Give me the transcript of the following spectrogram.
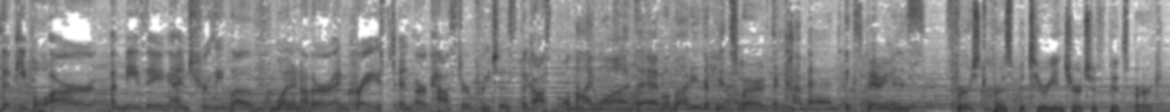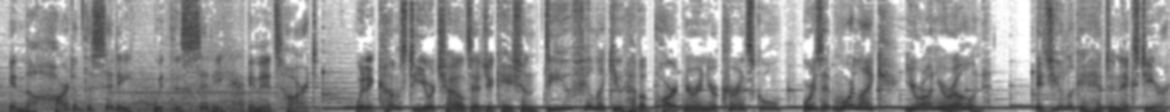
The people are amazing and truly love one another and Christ, and our pastor preaches the gospel. I want everybody to Pittsburgh to come and experience. First Presbyterian Church of Pittsburgh, in the heart of the city, with the city in its heart. When it comes to your child's education, do you feel like you have a partner in your current school? Or is it more like you're on your own? As you look ahead to next year,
